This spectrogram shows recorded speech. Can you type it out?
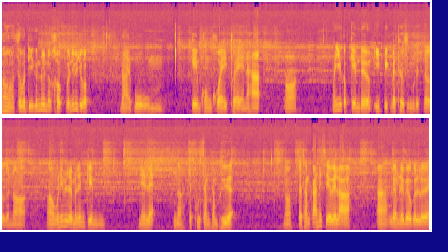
อ่าสวัสดีกันด้วยนะครับ วันนี้มาอยู่กับนายบูมเกมคงควยเทรนะฮะอ๋อมาอยู่กับเกมเดิม Epic Battle Simulator กันเนาะอ่าวันนี้เราจะมาเล่นเกมนี่แหละเนาะจะพูดซ้ำทำเพื่อเนาะจะทำการให้เสียเวลาอ่าเริ่มเลเวลกันเลย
